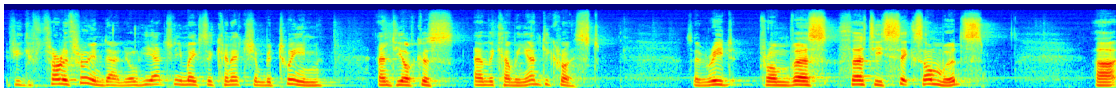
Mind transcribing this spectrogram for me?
if you follow through in Daniel, he actually makes a connection between Antiochus and the coming Antichrist. So read from verse 36 onwards. Uh,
